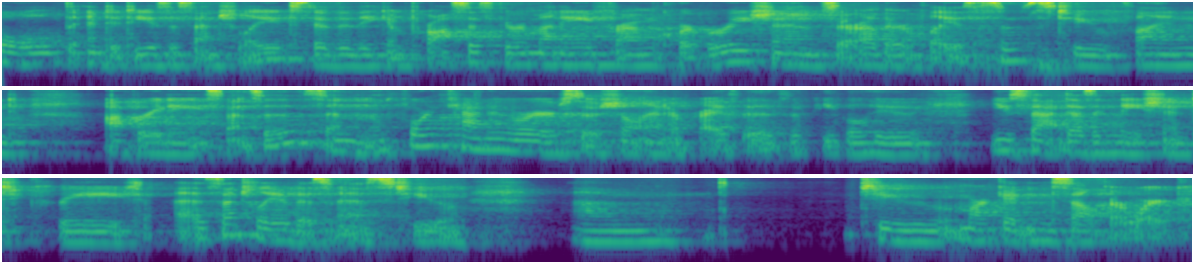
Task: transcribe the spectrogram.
hold entities essentially so that they can process their money from corporations or other places to fund operating expenses. And the fourth category are social enterprises of people who use that designation to create essentially a business to, um, to market and sell their work.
